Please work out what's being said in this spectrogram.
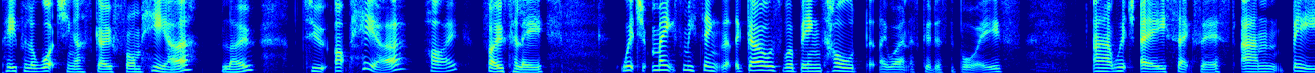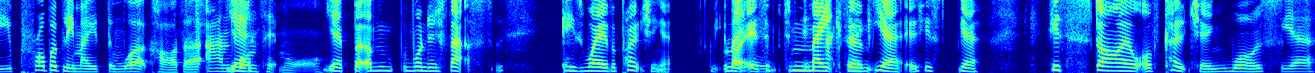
People are watching us go from here, low, to up here, high, vocally. Which makes me think that the girls were being told that they weren't as good as the boys. Uh, which A, sexist, and B, probably made them work harder and Yeah. want it more. Yeah, but I'm wondering if that's his way of approaching it. Like it's to make them, yeah, his yeah, his style of coaching was Yeah.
